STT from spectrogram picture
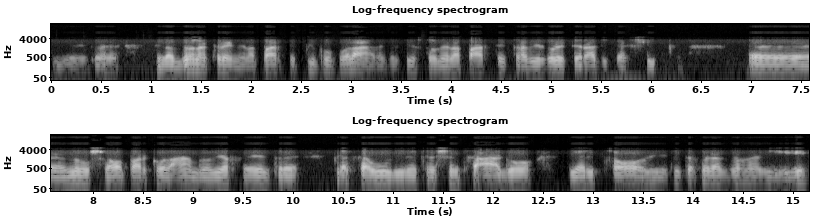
nella zona 3, nella parte più popolare, perché io sto nella parte tra virgolette radical chic, eh, non so, Parco Lambro, Via Feltre, Piazza Udine, Crescenzago, Via Rizzoli, tutta quella zona lì,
